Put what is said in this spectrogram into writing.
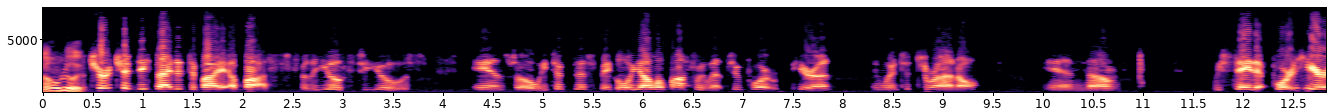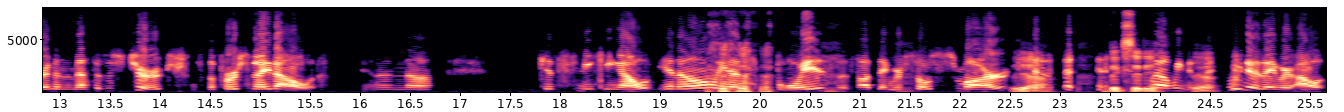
Oh, really? the church had decided to buy a bus for the youth to use. And so we took this big old yellow bus. We went through Port Huron and went to Toronto. And um, we stayed at Port Huron in the Methodist Church the first night out. And uh, kids sneaking out, you know. We had boys that thought they were so smart. Yeah. Big city. Well, we knew yeah. they, we knew they were out,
